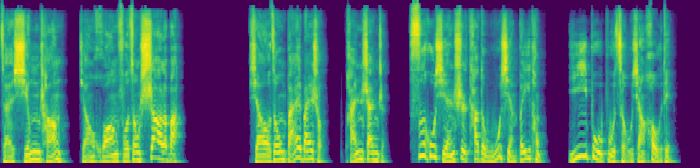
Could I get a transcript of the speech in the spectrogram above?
在刑场。将黄甫宗杀了吧！孝宗摆摆手，蹒跚着，似乎显示他的无限悲痛，一步步走向后殿。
